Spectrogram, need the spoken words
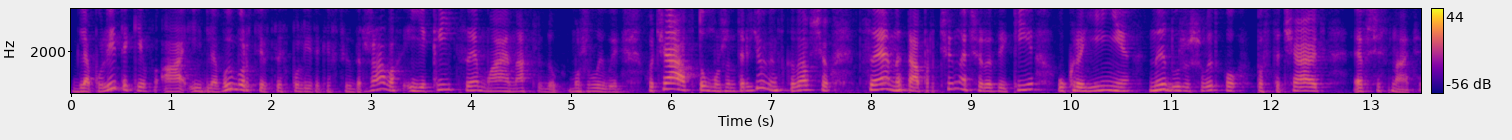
для політиків, а і для виборців цих політиків в цих державах, і який це має наслідок можливий. Хоча в тому ж інтерв'ю він сказав, що це не та причина, через які Україні не дуже швидко постачають F-16.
